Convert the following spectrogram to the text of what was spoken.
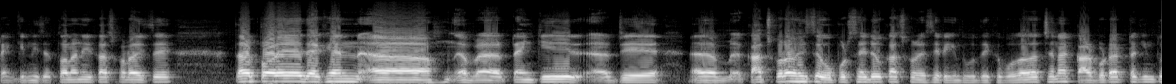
ট্যাঙ্কির নিচে তলানির কাজ করা হয়েছে। তারপরে দেখেন ট্যাঙ্কির যে কাজ করা হয়েছে, উপর সাইডেও কাজ করা হয়েছে, এটা কিন্তু দেখে বোঝা যাচ্ছে না। কার্বোটারটা কিন্তু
